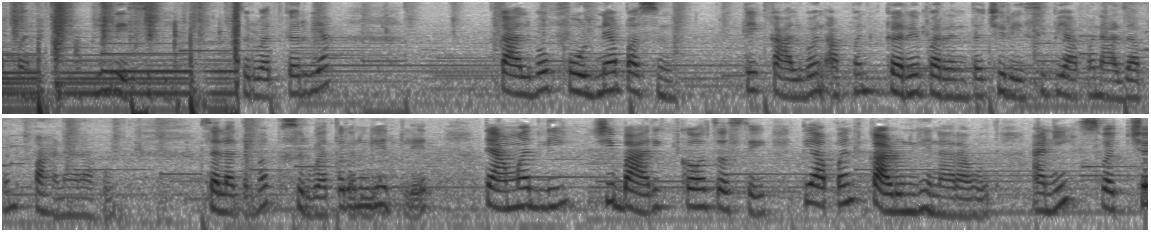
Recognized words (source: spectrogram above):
आपण आपली रेसिपी सुरुवात करूया. कालवं फोडण्यापासून ते कालवण आपण करेपर्यंतची रेसिपी आपण आज आपण पाहणार आहोत. चला तर मग सुरुवात करून घेतलीत. त्यामधली जी बारीक कच असते ती आपण काढून घेणार आहोत आणि स्वच्छ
